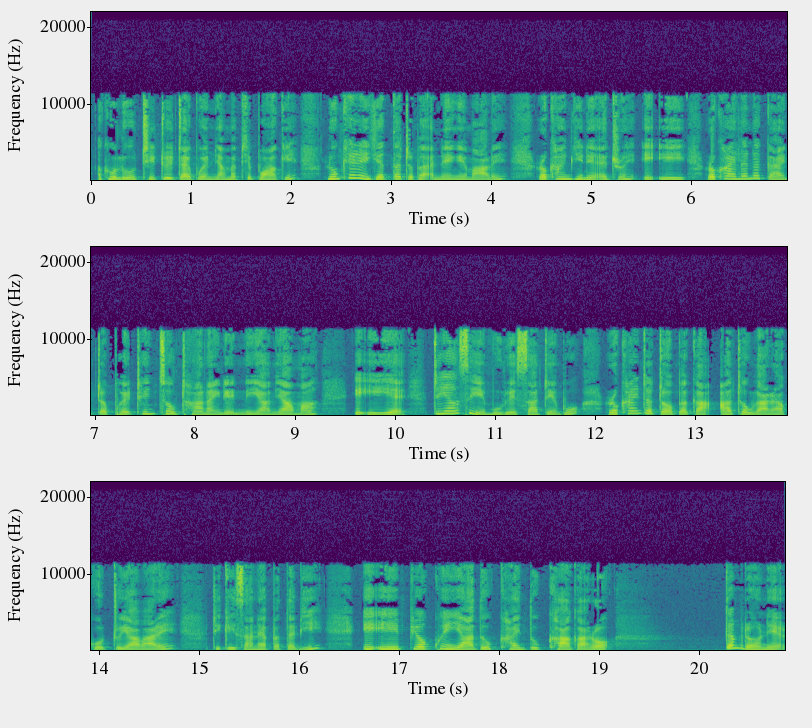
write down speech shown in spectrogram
အခုလိုထိတွေ့တိုက်ပွဲများမဖြစ်ပွားခင်လွန်ခဲ့တဲ့ရက်သက်တစ်ပတ်အနေငယ်မှာလေရခိုင်ပြည်နယ်အတွင်း AA ရခိုင်လက်နက်ကိုင်တပ်ဖွဲ့ထိန်းချုပ်ထားနိုင်တဲ့နေရာများမှာ AA ရဲ့တရားစီရင်မှုတွေစတင်ဖို့ရခိုင်တပ်တော်ဘက်ကအားထုတ်လာတာကိုတွေ့ရပါတယ်။ဒီကိစ္စနဲ့ပတ်သက်ပြီး AA ပြောခွင့်ရသူခိုင်တုခကတော့တပ်မတော်နဲ့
